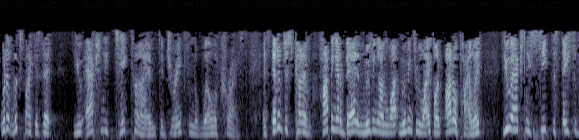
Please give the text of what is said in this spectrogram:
what it looks like is that you actually take time to drink from the well of Christ. Instead of just kind of hopping out of bed and moving on, moving through life on autopilot, you actually seek the face of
